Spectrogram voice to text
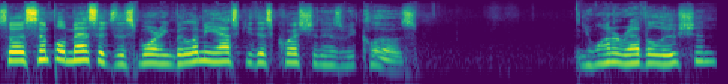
So, a simple message this morning, but let me ask you this question as we close. You want a revolution?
